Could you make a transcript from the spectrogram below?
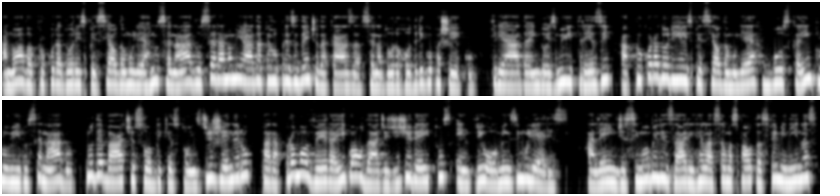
a nova Procuradora Especial da Mulher no Senado será nomeada pelo presidente da Casa, senador Rodrigo Pacheco. Criada em 2013, a Procuradoria Especial da Mulher busca incluir o Senado no debate sobre questões de gênero para promover a igualdade de direitos entre homens e mulheres. Além de se mobilizar em relação às pautas femininas,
